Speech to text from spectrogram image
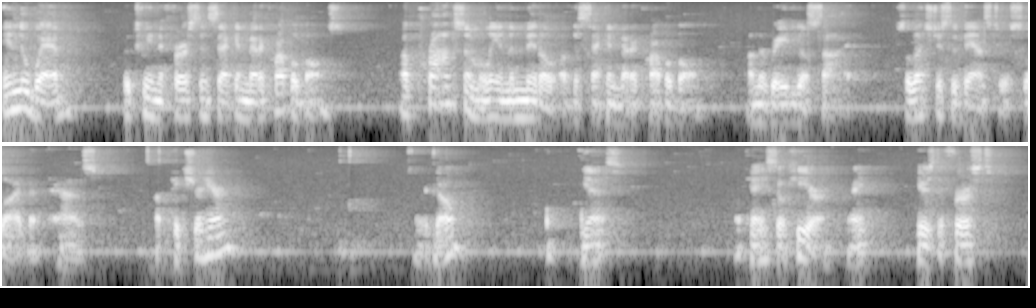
in the web between the first and second metacarpal bones approximately in the middle of the second metacarpal bone on the radial side. So let's just advance to a slide that has a picture here. There we go. Yes. Okay, so here, right? Here's the first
